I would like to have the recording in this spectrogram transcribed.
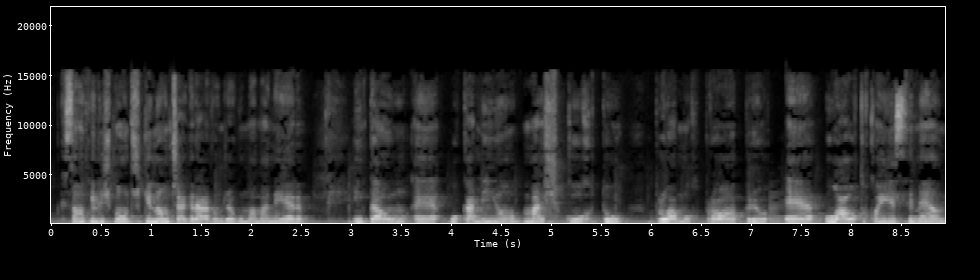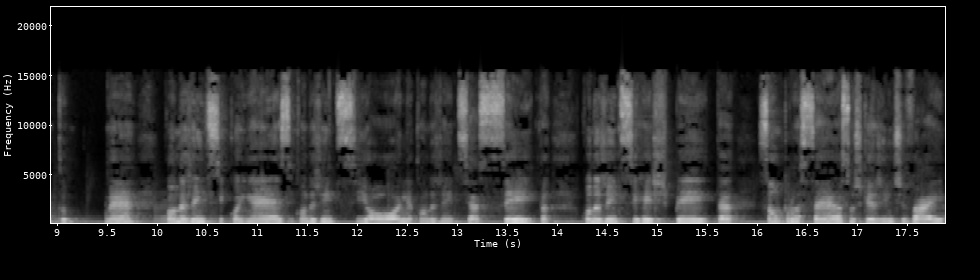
porque são aqueles pontos que não te agradam de alguma maneira. Então, é, o caminho mais curto para o amor próprio é o autoconhecimento né? Quando a gente se conhece, quando a gente se olha, quando a gente se aceita, quando a gente se respeita, são processos que a gente vai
